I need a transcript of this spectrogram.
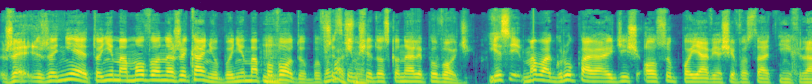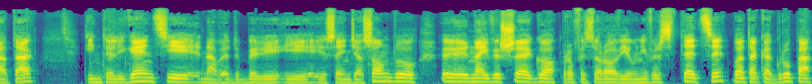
że, że nie, to nie ma mowy o narzekaniu, bo nie ma powodu, bo No wszystkim właśnie. się doskonale powodzi. Jest mała grupa gdzieś osób, pojawia się w ostatnich latach, inteligencji, nawet byli i sędzia Sądu y, Najwyższego, profesorowie uniwersyteccy. Była taka grupa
